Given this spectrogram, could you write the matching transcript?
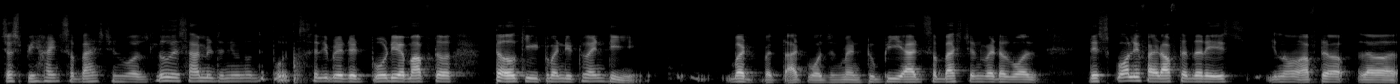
Just behind Sebastian was Lewis Hamilton. You know, they both celebrated podium after Turkey 2020. But but that wasn't meant to be. As Sebastian Vettel was disqualified after the race. You know, after uh,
